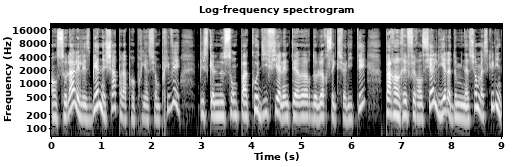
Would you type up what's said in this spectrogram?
En cela, les lesbiennes échappent à l'appropriation privée, puisqu'elles ne sont pas codifiées à l'intérieur de leur sexualité par un référentiel lié à la domination masculine.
